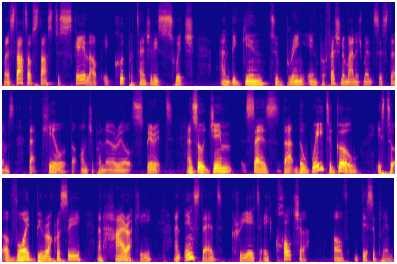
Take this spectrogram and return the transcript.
When a startup starts to scale up, it could potentially switch and begin to bring in professional management systems that kill the entrepreneurial spirit. And so Jim says that the way to go is to avoid bureaucracy and hierarchy and instead create a culture of discipline.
